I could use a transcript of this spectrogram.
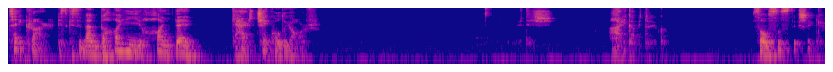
tekrar eskisinden daha iyi halde gerçek oluyor. Müthiş. Harika bir duygu. Sonsuz teşekkürler.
